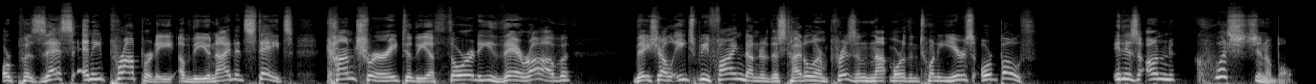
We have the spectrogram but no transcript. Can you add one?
or possess any property of the United States contrary to the authority thereof, they shall each be fined under this title or imprisoned not more than 20 years or both. It is unquestionable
